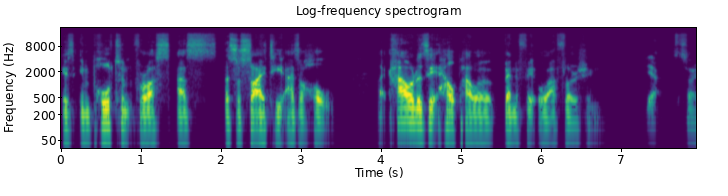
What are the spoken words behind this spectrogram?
is important for us as a society as a whole? Like, how does it help our benefit or our flourishing? Yeah, so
